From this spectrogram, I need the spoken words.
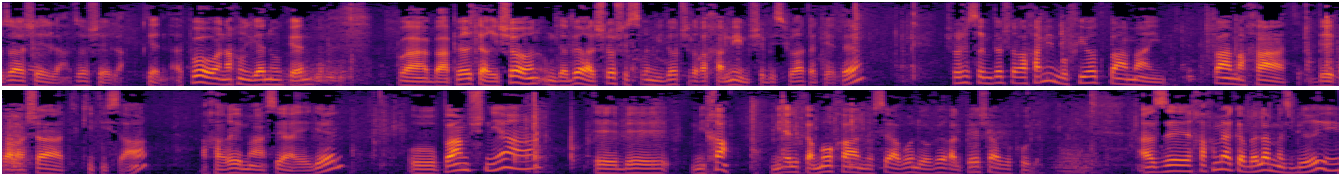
זו השאלה, זו השאלה. כן, אז פה אנחנו הגענו, כן, בפרק הראשון הוא מדבר על 13 מידות של רחמים שבספירת הכתר. 13 מידות של רחמים מופיעות פעמיים. פעם אחת בפרשת כי תישא, אחרי מעשה העגל, ופעם שנייה אה, במיכה, מאל כמוך נושא עוון ועובר על פשע וכו'. אז אה, חכמי הקבלה מסבירים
